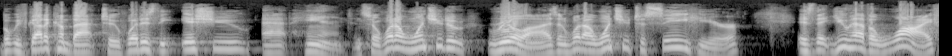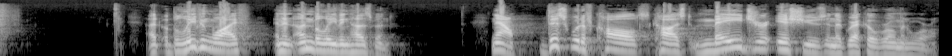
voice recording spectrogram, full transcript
But we've got to come back to what is the issue at hand. And so, what I want you to realize and what I want you to see here is that you have a wife, a believing wife, and an unbelieving husband. Now, this would have caused, caused major issues in the Greco Roman world.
